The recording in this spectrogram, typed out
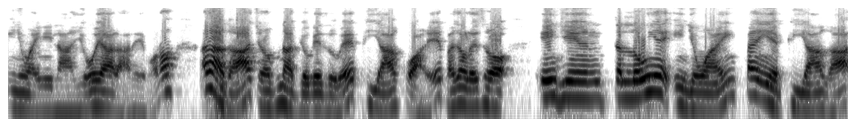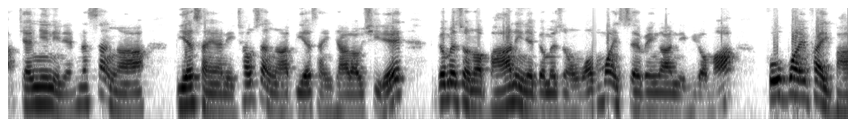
အင်ဂျင်ဝိုင်တွေလာရောရတာတယ်ပေါ့နော်အဲ့ဒါကကျွန်တော်ခုနပြောခဲ့သလိုပဲ PR กว่าတယ်ဘာကြောင့်လဲဆိုတော့ engine တစ်လုံးရဲ့ engine wine ပန့်ရဲ့ PR ကကျမ်းမြင့်နေတဲ့25 PSI ကနေ65 PSI ကြားလောက်ရှိတယ်ပြောမယ်ဆိုရင်တော့ဘာအနေနဲ့ပြောမယ်ဆိုရင်1.7ကနေပြီးတော့မှ4.5ဘာ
